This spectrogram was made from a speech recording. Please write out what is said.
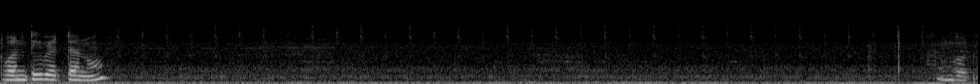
ట్వంటీ పెట్టాను. ఇంకోటి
